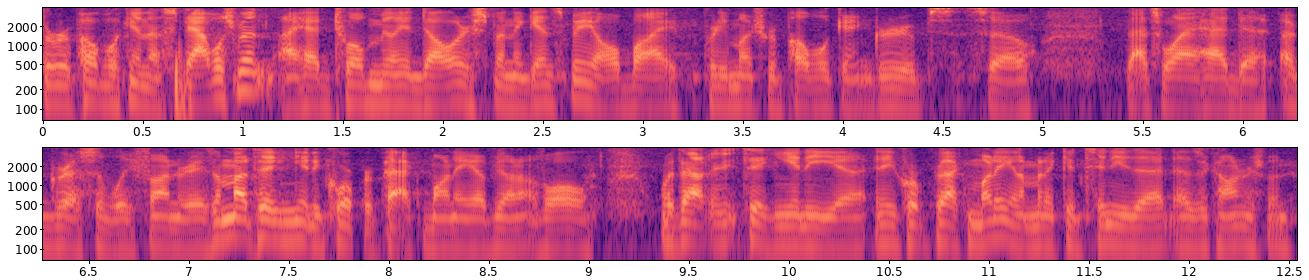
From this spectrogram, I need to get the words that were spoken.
the Republican establishment. I had 12 million dollars spent against me, all by pretty much Republican groups. So that's why I had to aggressively fundraise. I'm not taking any corporate PAC money. I've done it all without any, taking any uh, any corporate PAC money, and I'm going to continue that as a congressman.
